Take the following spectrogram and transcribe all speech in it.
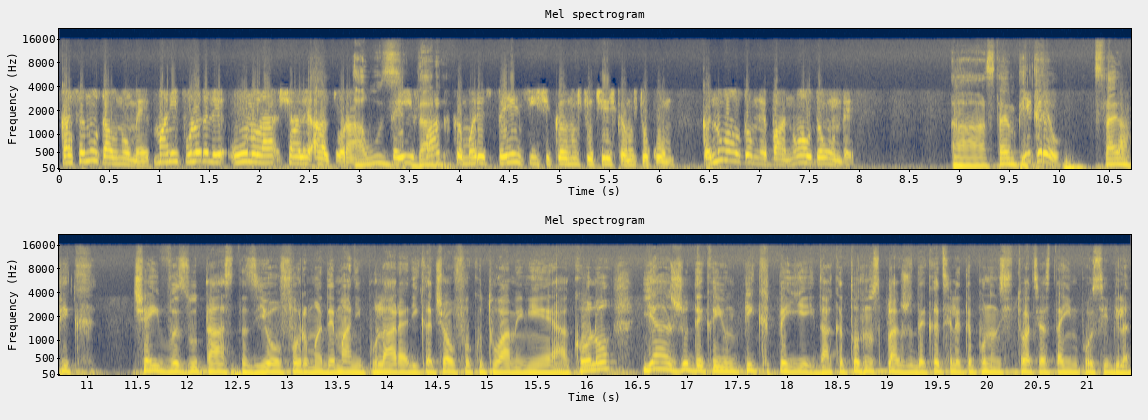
ca să nu dau nume, manipulările unora și ale altora. Auzi, că ei dar- fac, că măresc pensii și că nu știu ce și că nu știu cum. Că nu au, domne, bani, nu au de unde. A, stai un pic. E greu. Stai Da. un pic. Ce ai văzut astăzi e o formă de manipulare, adică ce au făcut oamenii ei acolo, ia judecă-i un pic pe ei. Dacă tot nu-ți plac judecățile, te pun în situația asta imposibilă.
